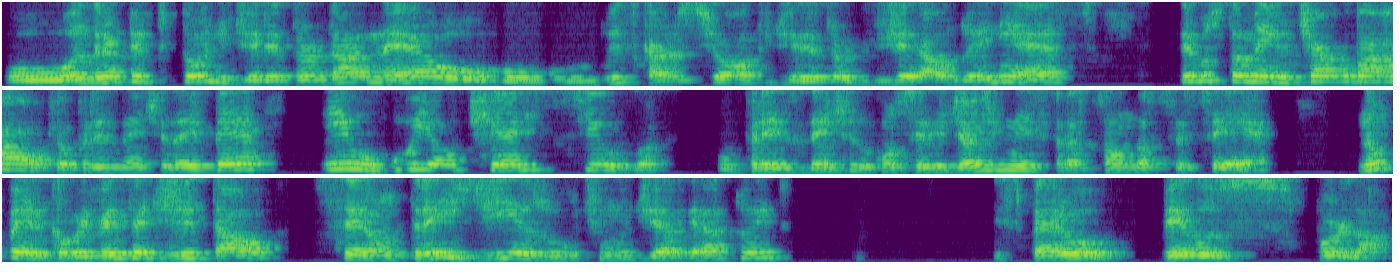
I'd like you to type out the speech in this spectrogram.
O André Peptoni, diretor da ANEL, o Luiz Carlos Sioc, diretor-geral do NS. Temos também o Tiago Barral, que é o presidente da IPE, e o Rui Altieri Silva, o presidente do Conselho de Administração da CCE. Não perca, o evento é digital, serão três dias, o último dia é gratuito. Espero vê-los por lá.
